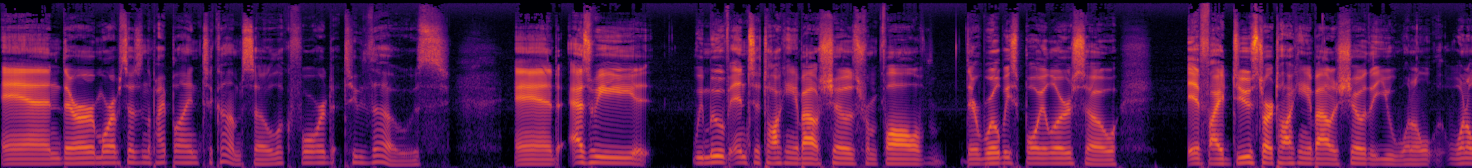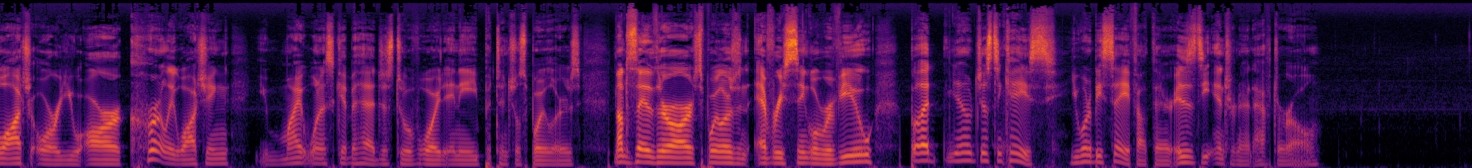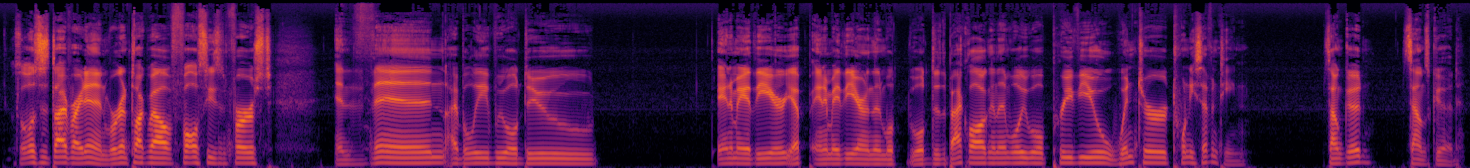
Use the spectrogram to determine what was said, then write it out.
and there are more episodes in the pipeline to come. So look forward to those. And as we we move into talking about shows from fall, there will be spoilers. So if I do start talking about a show that you want to want to watch or you are currently watching, you might want to skip ahead just to avoid any potential spoilers. Not to say that there are spoilers in every single review, but you know, just in case, you want to be safe out there. It is the internet after all. So let's just dive right in. We're going to talk about fall season first, and then I believe we will do anime of the year. Yep, anime of the year, and then we'll we'll do the backlog, and then we will preview winter 2017. Sound good? Sounds good.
